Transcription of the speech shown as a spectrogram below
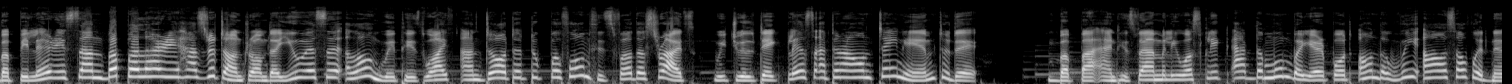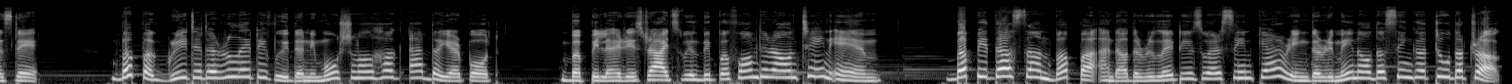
Bappi Lahiri's son Bappa Lahiri has returned from the USA along with his wife and daughter to perform his furthest rites, which will take place at around 10 am today. Bappa and his family was clicked at the Mumbai airport on the wee hours of Wednesday. Bappa greeted a relative with an emotional hug at the airport. Bappi Lahiri's rites will be performed around 10 am. Bappi, the son Bappa and other relatives were seen carrying the remains of the singer to the truck.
